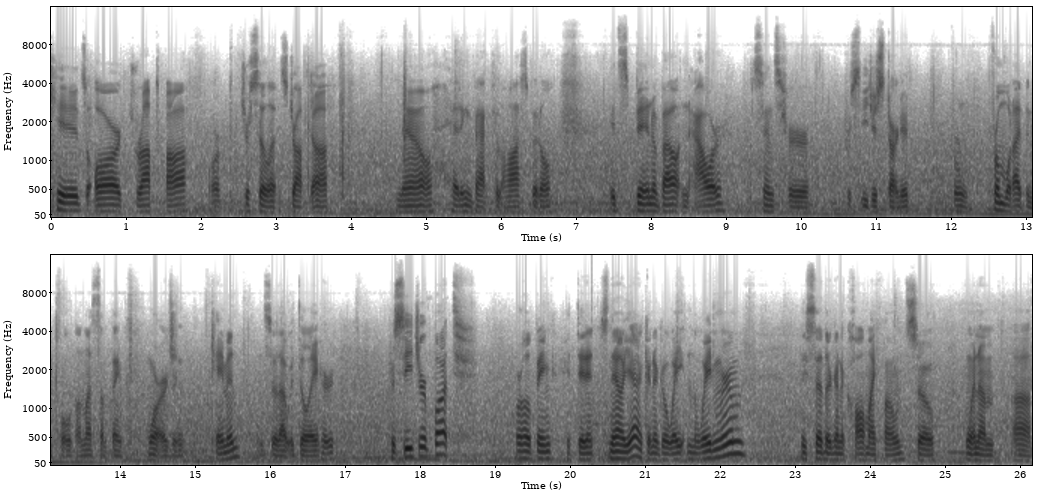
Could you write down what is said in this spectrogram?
Kids are dropped off, or Drascilla is dropped off. Now heading back to the hospital. It's been about an hour since her procedure started, from from what I've been told, unless something more urgent came in, and so that would delay her procedure. But we're hoping it didn't. So now, yeah, gonna go wait in the waiting room. They said they're gonna call my phone, so when I'm uh,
